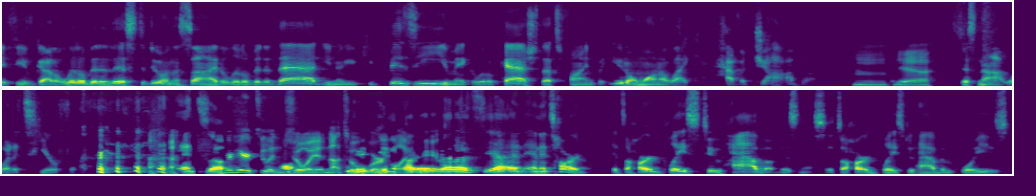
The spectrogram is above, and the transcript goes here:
if you've got a little bit of this to do on the side a little bit of that you know you keep busy you make a little cash that's fine but you don't want to like have a job Hmm, yeah, it's just not what it's here for. and so, you're here to enjoy it, not to work you know, while you're here. yeah, and, and it's hard. It's a hard place to have a business. It's a hard place to have employees.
